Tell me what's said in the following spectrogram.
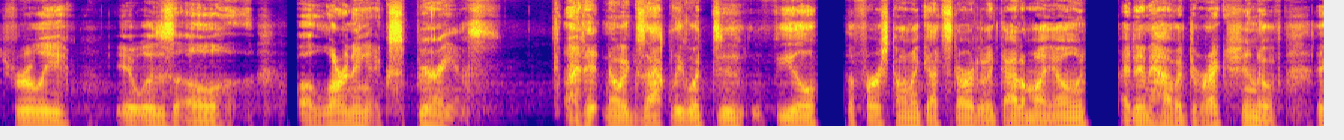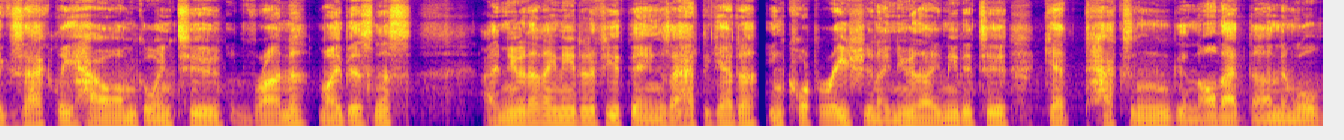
Truly, it was a, a learning experience. I didn't know exactly what to feel the first time I got started. I got on my own. I didn't have a direction of exactly how I'm going to run my business. I knew that I needed a few things. I had to get a incorporation. I knew that I needed to get taxing and all that done, and we'll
